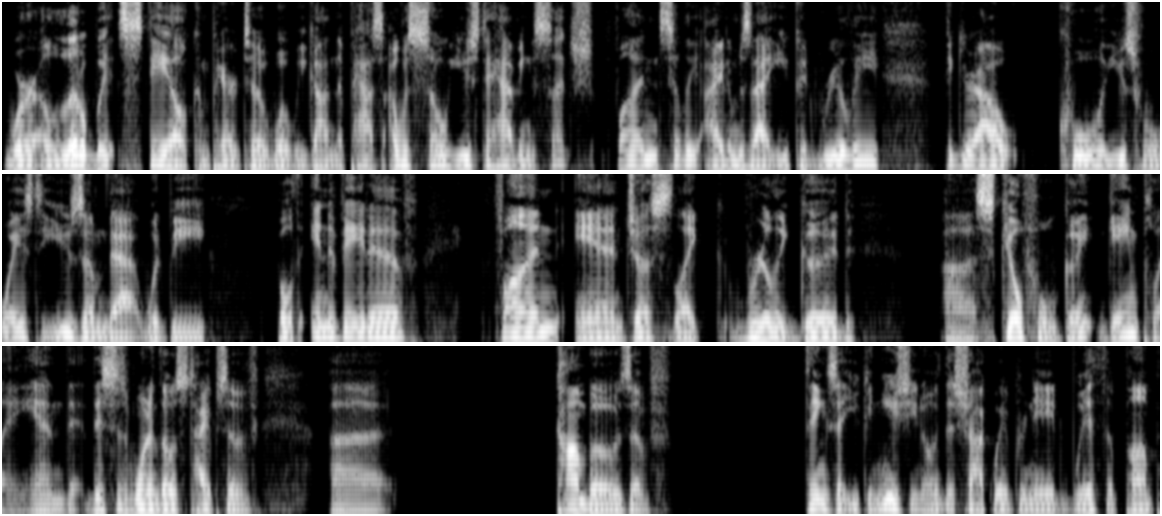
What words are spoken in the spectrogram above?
were a little bit stale compared to what we got in the past. I was so used to having such fun, silly items that you could really figure out cool, useful ways to use them that would be both innovative, fun, and just like really good, uh, skillful ga gameplay. And th this is one of those types of uh, combos of things that you can use. You know, the shockwave grenade with a pump.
